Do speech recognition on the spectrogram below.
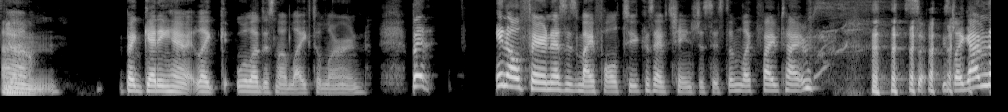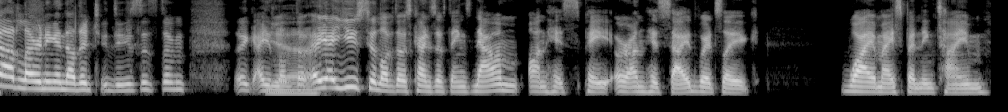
Yeah. Um, but getting him like Ula does not like to learn. But in all fairness, is my fault too because I've changed the system like five times. so he's like, I'm not learning another to do system. Like I yeah. love those. I, I, used to love those kinds of things. Now I'm on his pay or on his side where it's like, why am I spending time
